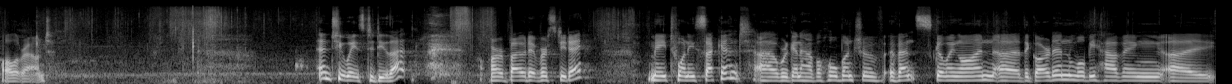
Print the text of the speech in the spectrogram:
all around. And two ways to do that are Biodiversity Day May 22nd, uh, we're going to have a whole bunch of events going on. Uh, the garden will be having, uh,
